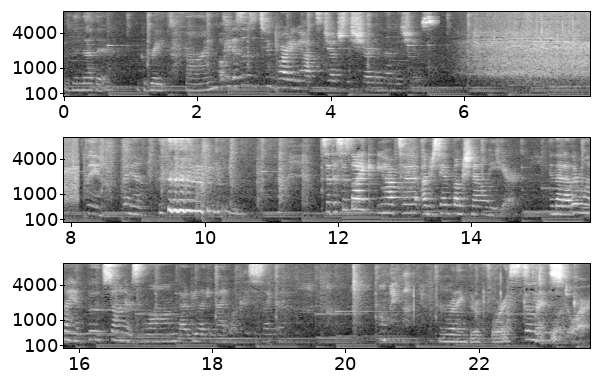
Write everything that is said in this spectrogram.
with another great find. Okay, this is a two-parter. You have to judge the shirt and then the shoes. Bam, bam. so this is like you have to understand functionality here. In that other one, I had boots on. It was long. That would be like a night look. This is like a. Oh my god. I'm running through a forest Going to the look. store.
